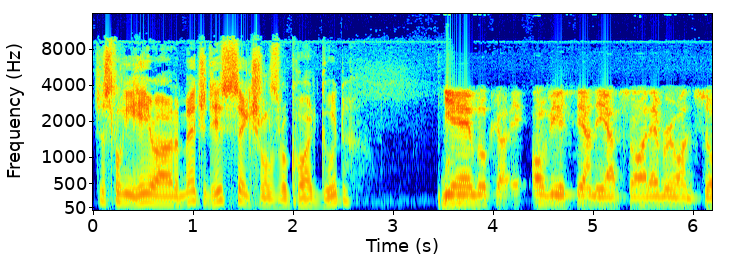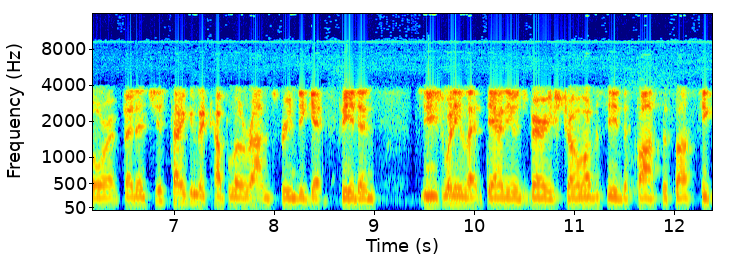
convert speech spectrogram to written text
just looking here. I would imagine his sectionals were quite good. Yeah, look, uh, obviously on the outside, everyone saw it, but it's just taken a couple of runs for him to get fit. And geez, when he let down, he was very strong. Obviously, the fastest last six,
